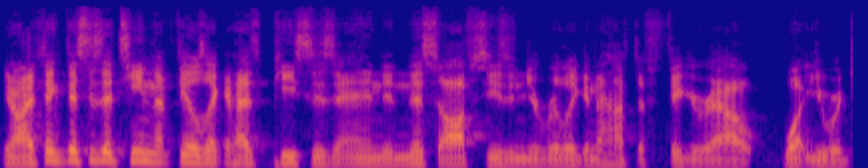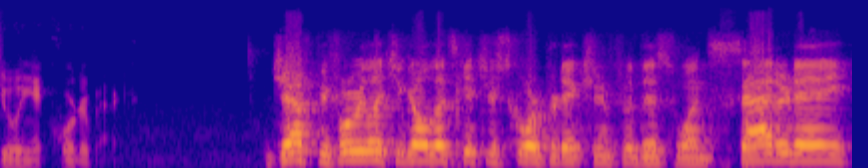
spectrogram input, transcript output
you know, I think this is a team that feels like it has pieces, and in this offseason, you're really going to have to figure out what you were doing at quarterback. Jeff, before we let you go, let's get your score prediction for this one. Saturday.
